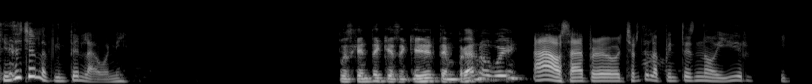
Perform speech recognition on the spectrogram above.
¿Quién se echa la pinta en la uni? Pues gente que se quiere ir temprano, güey. Ah, o sea, pero echarte la pinta es no ir. Y-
